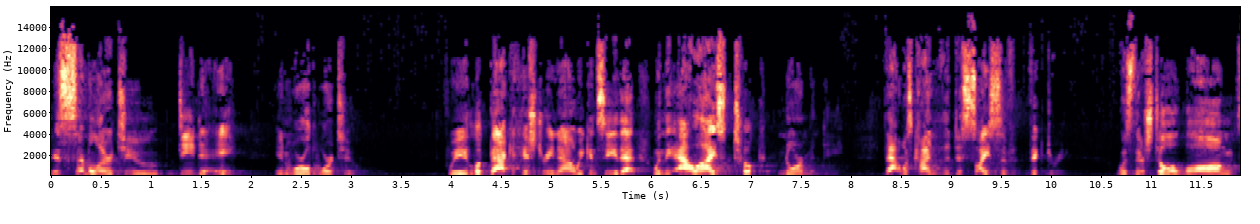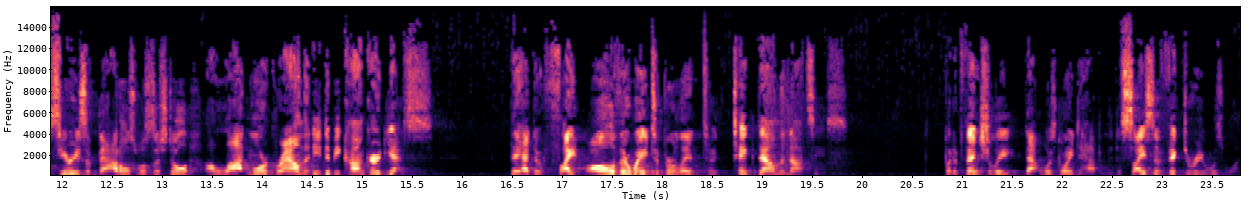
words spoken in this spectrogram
is similar to D Day in World War II. If we look back at history now, we can see that when the Allies took Normandy, that was kind of the decisive victory. Was there still a long series of battles? Was there still a lot more ground that needed to be conquered? Yes. They had to fight all their way to Berlin to take down the Nazis. But eventually, that was going to happen. The decisive victory was won.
